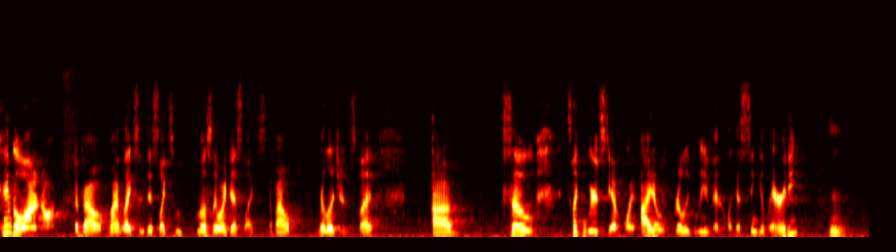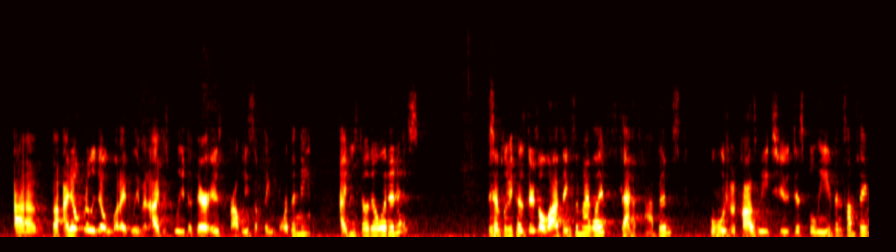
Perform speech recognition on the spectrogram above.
can go on and on about my likes and dislikes, mostly my dislikes about religions, but um, so like a weird standpoint. I don't really believe in like a singularity. Mm. Um, but I don't really know what I believe in. I just believe that there is probably something more than me. I just don't know what it is. Yeah. Simply because there's a lot of things in my life that have happened, which would cause me to disbelieve in something.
